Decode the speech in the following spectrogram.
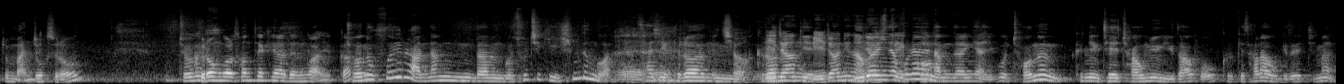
좀 만족스러운 저는 그런 걸 선택해야 되는 거 아닐까? 저는 후회를 안 남는다는 건 솔직히 힘든 것 같아요. 네, 사실 네. 그런 그쵸. 그런 미련- 게 미련이 미련이나 수도 후련이. 남는다는 게 아니고 저는 그냥 제 좌우명이기도 하고 그렇게 살아오기도 했지만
